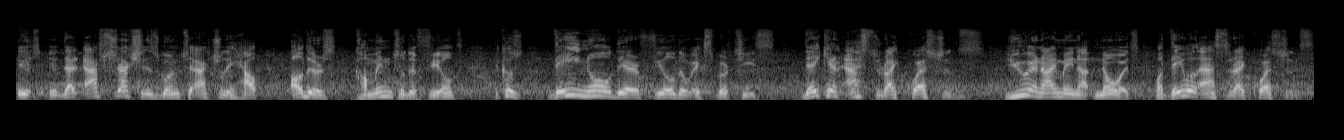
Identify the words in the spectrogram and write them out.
It- that abstraction is going to actually help others come into the field because they know their field of expertise. They can ask the right questions. You and I may not know it, but they will ask the right questions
